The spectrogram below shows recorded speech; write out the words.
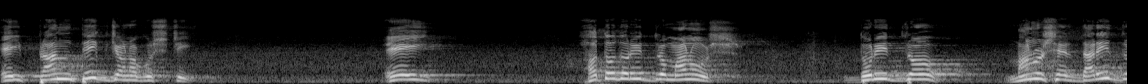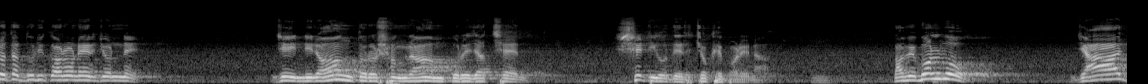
এই প্রান্তিক জনগোষ্ঠী, এই হতদরিদ্র মানুষ, দরিদ্র মানুষের দারিদ্রতা দূরীকরণের জন্যে যে নিরন্তর সংগ্রাম করে যাচ্ছেন, সেটি ওদের চোখে পড়ে না। তবে বলব যে আজ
